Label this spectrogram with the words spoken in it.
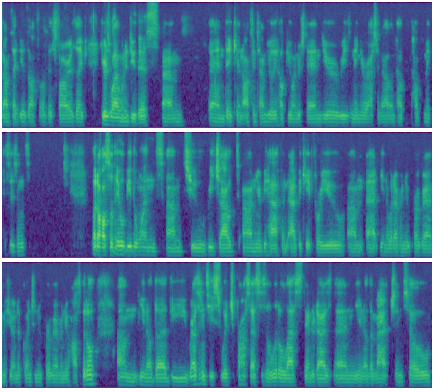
bounce ideas off of as far as like, here's why I want to do this. Um, and they can oftentimes really help you understand your reasoning, your rationale, and help help make decisions but also they will be the ones um, to reach out on your behalf and advocate for you um, at you know whatever new program if you end up going to new program or new hospital um, you know the the residency switch process is a little less standardized than you know the match and so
